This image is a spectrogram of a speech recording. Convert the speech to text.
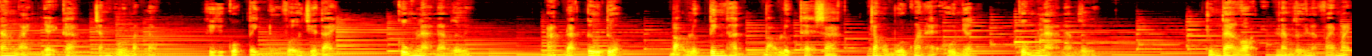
Đăng ảnh nhạy cảm chăn gối mặn nồng khi cái cuộc tình đổ vỡ chia tay cũng là nam giới áp đặt tư tưởng, bạo lực tinh thần, bạo lực thể xác trong một mối quan hệ hôn nhân cũng là nam giới. Chúng ta gọi nam giới là phái mạnh,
